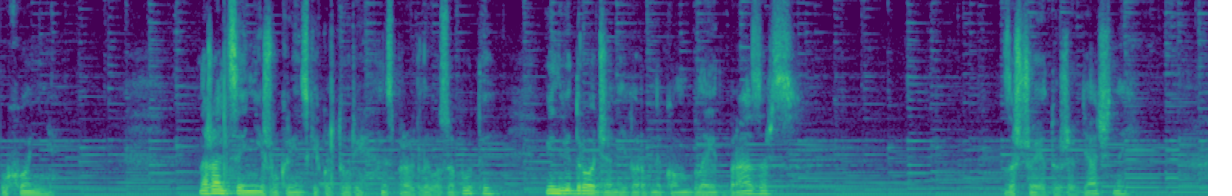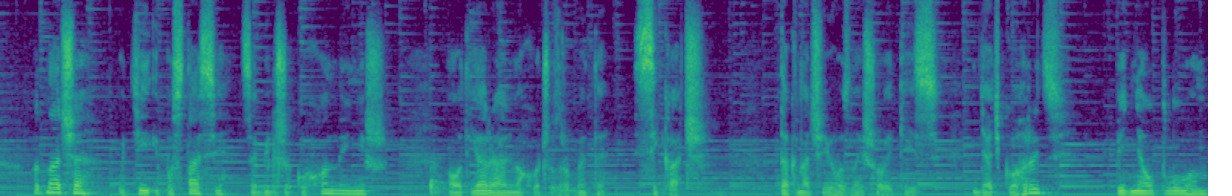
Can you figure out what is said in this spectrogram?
кухонні. На жаль, цей ніж в українській культурі несправедливо забутий. Він відроджений виробником Blade Brothers, за що я дуже вдячний. Одначе у тій іпостасі це більше кухонний ніж, а от я реально хочу зробити сікач. Так наче його знайшов якийсь дядько Гриць, підняв плугом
